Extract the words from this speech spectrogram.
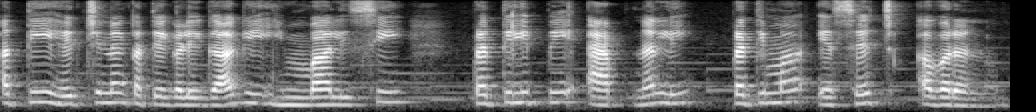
ಅತಿ ಹೆಚ್ಚಿನ ಕಥೆಗಳಿಗಾಗಿ ಹಿಂಬಾಲಿಸಿ ಪ್ರತಿಲಿಪಿ ಆ್ಯಪ್ನಲ್ಲಿ ಪ್ರತಿಮಾ ಎಸ್ ಎಚ್ ಅವರನ್ನು.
